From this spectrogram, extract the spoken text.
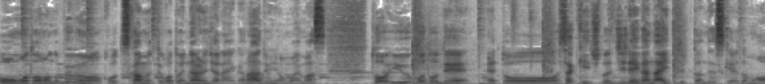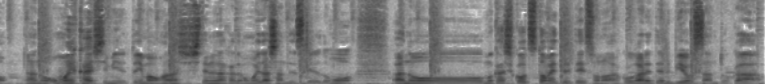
大元の部分をこう掴むってことになるんじゃないかなというふうに思います。ということで、えっと、さっきちょっと事例がないって言ったんですけれども、あの思い返してみると今お話ししてる中で思い出したんですけれども、あの昔こう勤めててその憧れてる美容師さんとか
